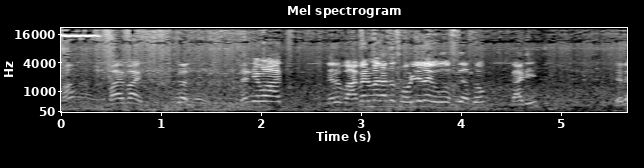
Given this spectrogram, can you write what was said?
हां? Bye bye. चल. धन्यवाद. तर बाब्यान मला आता सोडलेलं आहे व्यवस्थित असो गाडी. तर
